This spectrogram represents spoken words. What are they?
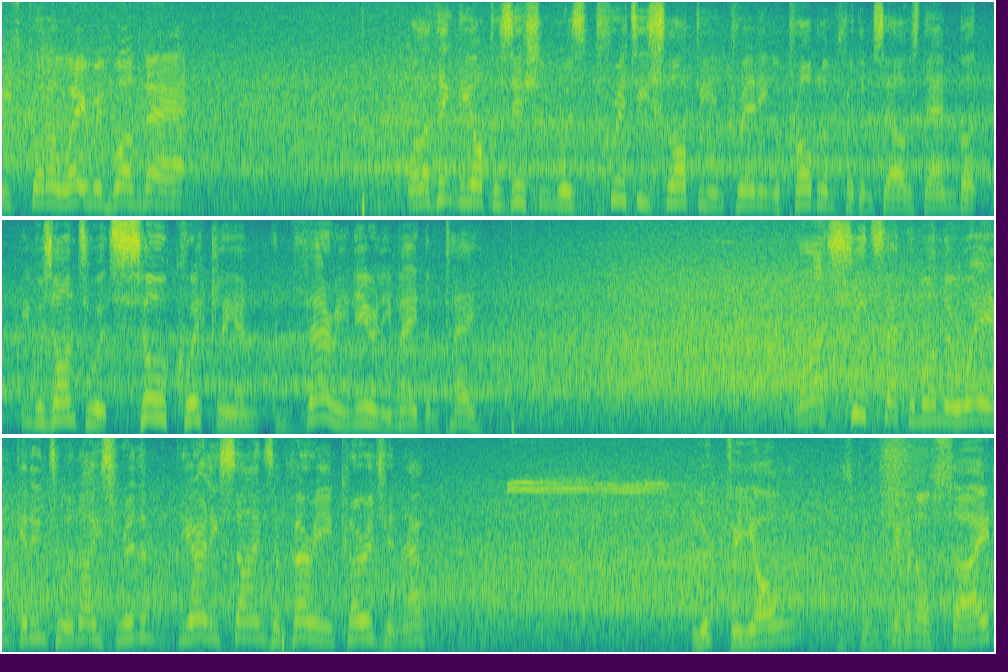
He's got away with one there. Well, I think the opposition was pretty sloppy in creating a problem for themselves then, but he was onto it so quickly and, and very nearly made them pay. Well, that should set them on their way and get into a nice rhythm. The early signs are very encouraging now. Luuk de Jong has been given offside.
